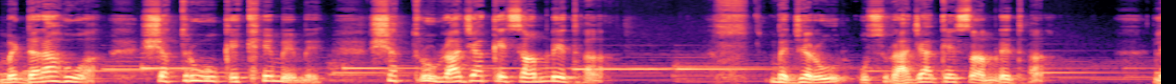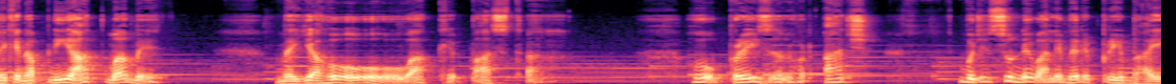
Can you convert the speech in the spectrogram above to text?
मैं डरा हुआ शत्रुओं के खेमे में, शत्रु राजा के सामने था। मैं ज़रूर उस राजा के सामने था, लेकिन अपनी आत्मा में मैं यहोवा के पास था। हो प्रेज लॉर्ड आज मुझे सुनने वाले मेरे प्रिय भाई,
